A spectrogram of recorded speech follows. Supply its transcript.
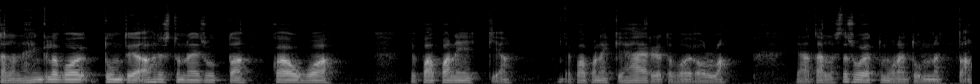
Tällainen henkilö voi tuntia ahdistuneisuutta, kauhua, jopa paniikkia. Jopa paniikkihäiriötä voi olla. Ja tällaista suojattomuuden tunnetta.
